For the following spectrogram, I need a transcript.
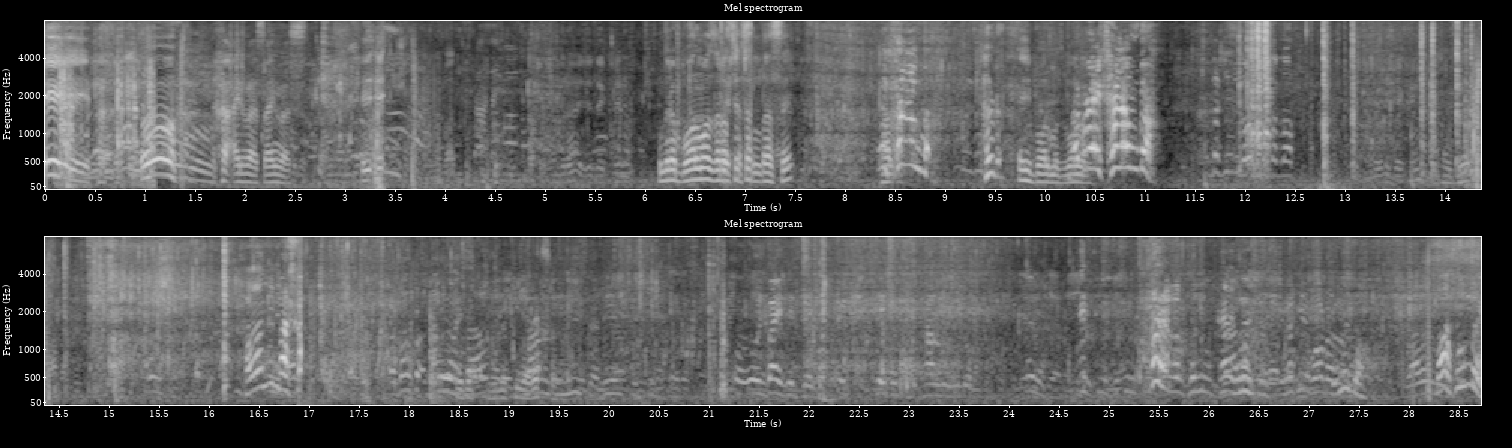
এই ও আই মাছ আই মাছ বন্ধুরা, বল মাছ ধরা চেষ্টা চলতেছে। এই বল মাছ বল মাছ। মাছ বল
